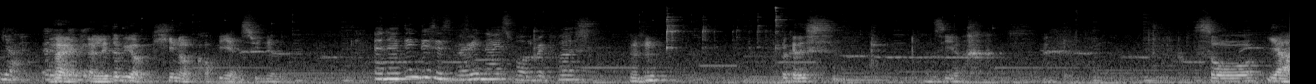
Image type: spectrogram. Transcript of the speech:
Yeah, a little a bit. little bit of hint of coffee and sweetness. And I think this is very nice for breakfast. Mm-hmm. Look at this. And see ya. So yeah,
